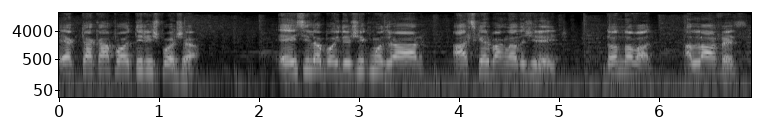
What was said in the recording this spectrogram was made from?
এক টাকা পঁয়ত্রিশ পয়সা। এই ছিল বৈদেশিক মুদ্রার আজকের বাংলাদেশি রেট। ধন্যবাদ। আল্লাহ হাফেজ।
